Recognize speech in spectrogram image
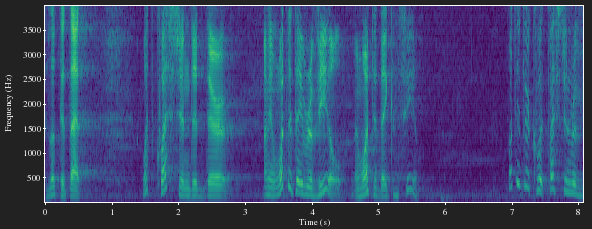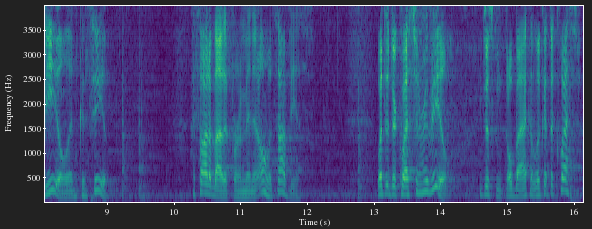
I looked at that. What question did their, I mean, what did they reveal and what did they conceal? What did their question reveal and conceal? I thought about it for a minute. Oh, it's obvious. What did their question reveal? You just go back and look at the question.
